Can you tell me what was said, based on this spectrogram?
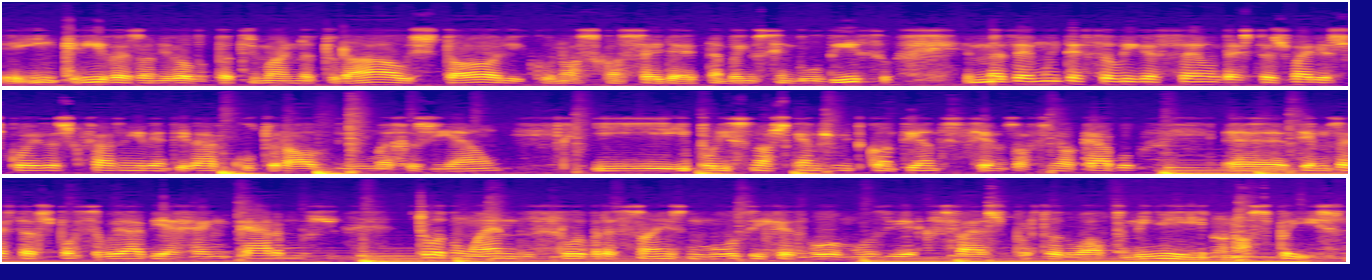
incríveis ao nível do património natural, histórico, o nosso Conselho é também o símbolo disso, mas é muito essa ligação destas várias coisas que fazem a identidade cultural de uma região e, e por isso nós ficamos muito contentes de sermos, ao fim e ao cabo, uh, temos esta responsabilidade de arrancarmos todo um ano de celebrações de música, de boa música que se faz por todo o Alto Minho e no nosso país.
